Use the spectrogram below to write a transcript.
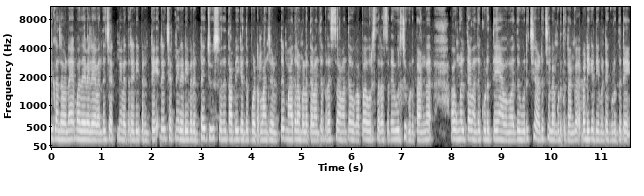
வீட்டுக்கு வந்தோடனே முதல் வேலையை வந்து சட்னி வந்து ரெடி பண்ணிட்டு சட்னி ரெடி பண்ணிட்டு ஜூஸ் வந்து தம்பிக்கு வந்து போட்டுடலாம்னு சொல்லிட்டு மாதுளம்பழத்தை வந்து ஃப்ரெஷ்ஷாக வந்து அவங்க அப்பா உரிச்சு ரசத்தை உரிச்சு கொடுத்தாங்க. அவங்கள்ட்ட வந்து கொடுத்தேன். அவங்க வந்து உரிச்சு அடிச்செல்லாம் கொடுத்துட்டாங்க. வடிகட்டி மட்டும் கொடுத்துட்டேன்.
